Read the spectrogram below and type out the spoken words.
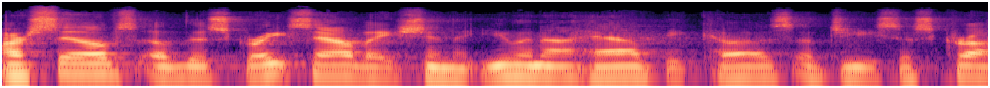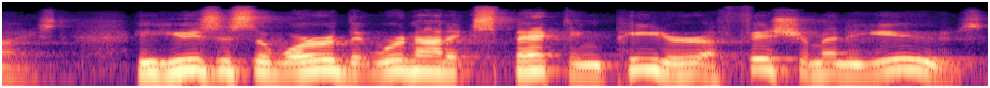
ourselves of this great salvation that you and I have because of Jesus Christ. He uses the word that we're not expecting Peter, a fisherman, to use.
